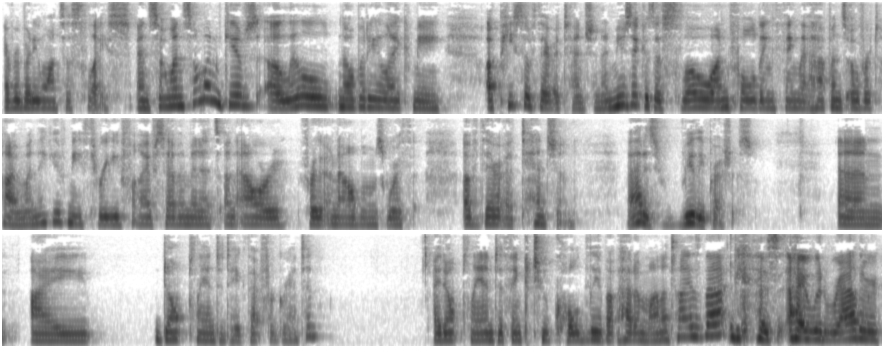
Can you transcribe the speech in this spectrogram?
everybody wants a slice. And so when someone gives a little nobody like me a piece of their attention, and music is a slow unfolding thing that happens over time, when they give me three, five, seven minutes, an hour for an album's worth of their attention, that is really precious. And I don't plan to take that for granted. I don't plan to think too coldly about how to monetize that because I would rather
